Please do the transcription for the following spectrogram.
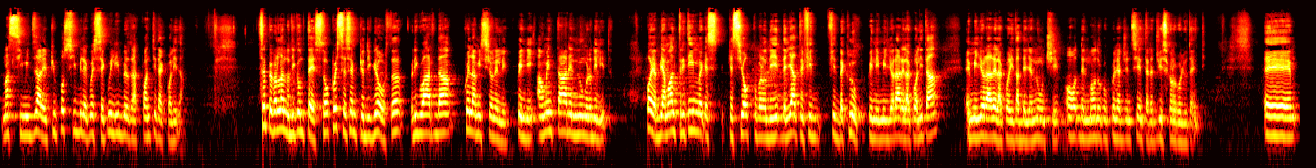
massimizzare il più possibile questo equilibrio tra quantità e qualità. Sempre parlando di contesto, questo esempio di growth riguarda quella missione lì, quindi aumentare il numero di lead. Poi abbiamo altri team che, che si occupano di, degli altri feed, feedback loop, quindi migliorare la qualità e migliorare la qualità degli annunci o del modo con cui le agenzie interagiscono con gli utenti. E,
